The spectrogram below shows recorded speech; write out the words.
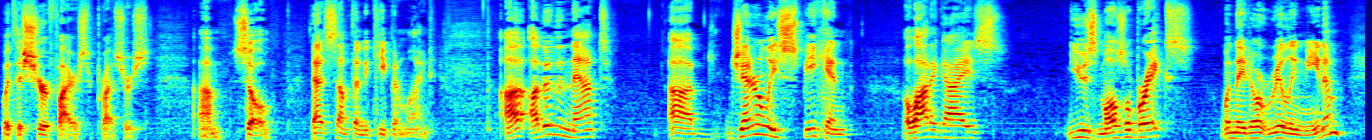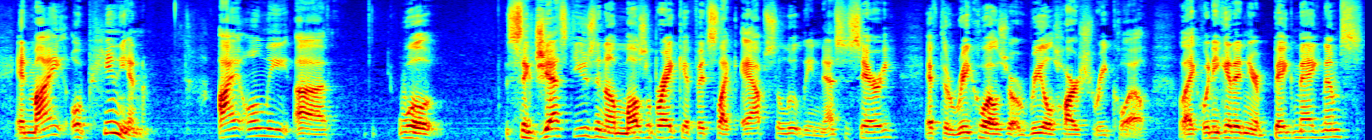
with the Surefire suppressors. Um, so that's something to keep in mind. Uh, other than that, uh, generally speaking, a lot of guys use muzzle brakes when they don't really need them. In my opinion, I only uh, will suggest using a muzzle brake if it's like absolutely necessary. If the recoils are a real harsh recoil, like when you get in your big magnums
